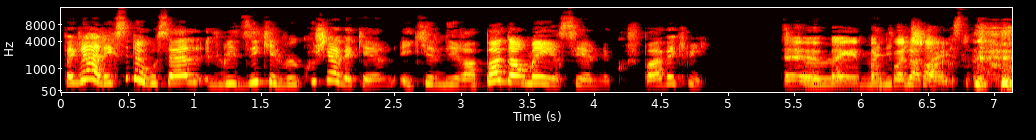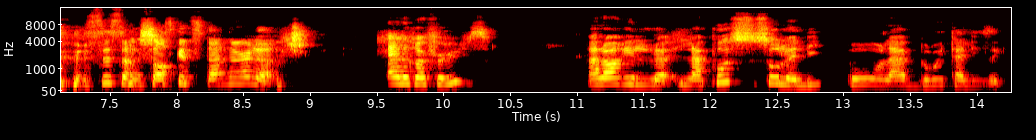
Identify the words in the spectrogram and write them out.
Fait que là, Alexis de Roussel lui dit qu'il veut coucher avec elle et qu'il n'ira pas dormir si elle ne couche pas avec lui. Euh, ben, pas une manipulateur. chance. C'est ça. une chance que tu t'en un lunch. Elle refuse. Alors il la pousse sur le lit pour la brutaliser.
